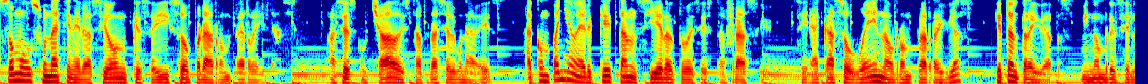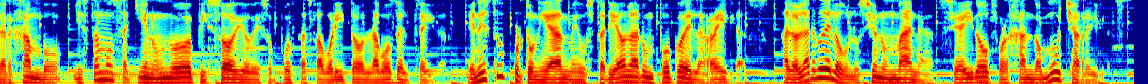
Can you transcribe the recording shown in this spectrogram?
Somos una generación que se hizo para romper reglas. ¿Has escuchado esta frase alguna vez? Acompáñame a ver qué tan cierto es esta frase. ¿Será acaso bueno romper reglas? ¿Qué tal traders? Mi nombre es El Arjambo y estamos aquí en un nuevo episodio de su podcast favorito, La Voz del Trader. En esta oportunidad me gustaría hablar un poco de las reglas. A lo largo de la evolución humana se ha ido forjando muchas reglas.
